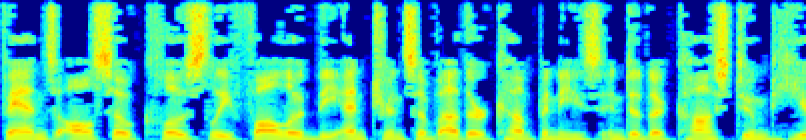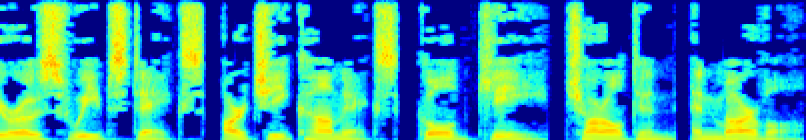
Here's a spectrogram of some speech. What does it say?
fans also closely followed the entrance of other companies into the costumed hero sweepstakes, Archie Comics, Gold Key, Charlton, and Marvel.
